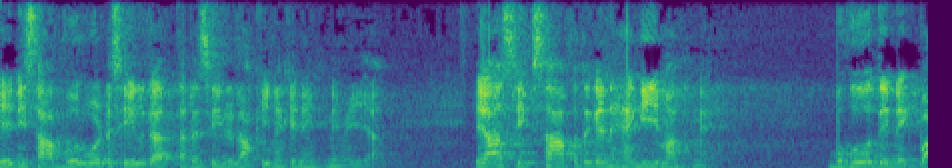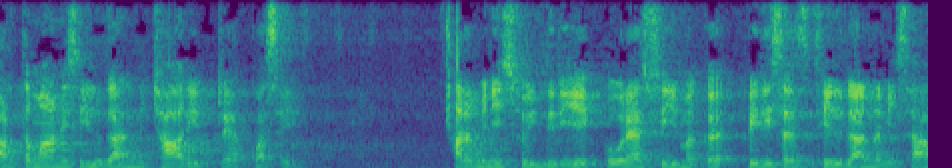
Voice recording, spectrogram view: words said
ඒ නිසා බොරුවට සිල් ගත්තට සිල් රකින කෙනෙක් නෙවෙය. එයා සික්ෂාපත ගැන හැඟීමක් නෑ. බොහෝ දෙනෙක් වර්තමානය සිල්ගන්න චාරිත්‍රයක් වසේ. අර මිනිස්සු ඉදිරියෙක්කෝ රැස්වීමක පිරිස සිල්ගන්න නිසා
